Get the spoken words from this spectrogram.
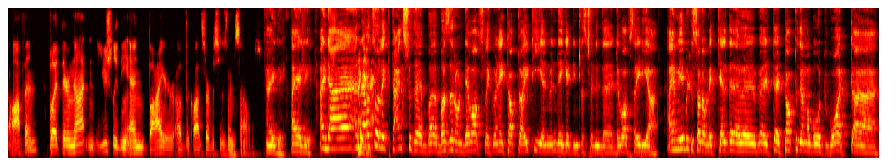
often but they're not usually the end buyer of the cloud services themselves. I agree. I agree. And uh, and also like thanks to the buzzer on DevOps, like when I talk to IT and when they get interested in the DevOps idea, I am able to sort of like tell the uh, talk to them about what uh,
